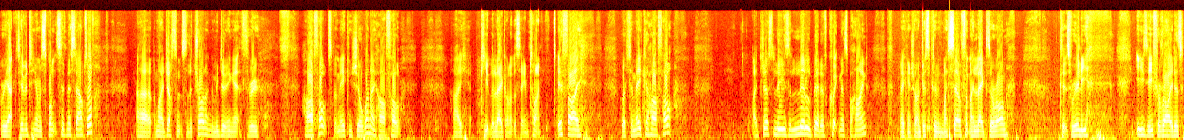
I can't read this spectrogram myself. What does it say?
reactivity and responsiveness out of. Uh, my adjustments to the trot, I'm going to be doing it through half halts, but making sure when I half halt, I keep the leg on at the same time. If I were to make a half halt, I just lose a little bit of quickness behind, making sure I'm disciplined with myself that my legs are on, because it's really easy for riders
